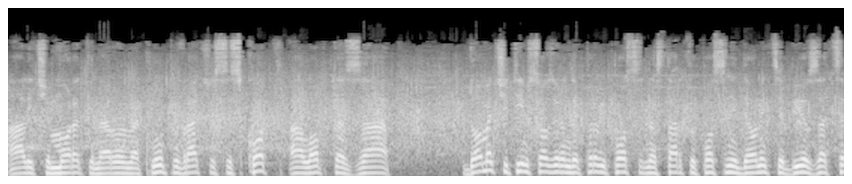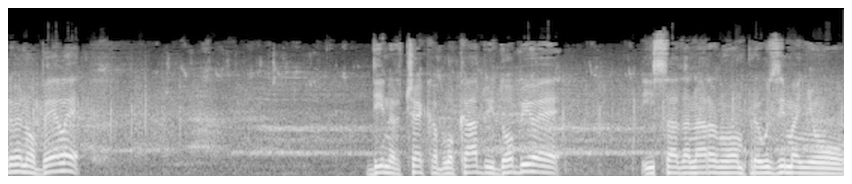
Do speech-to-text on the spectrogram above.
ali će morati naravno na klupu. Vraća se Scott, a lopta za domaći tim s obzirom da je prvi posled na startu poslednje deonice bio za crveno-bele. Dinar čeka blokadu i dobio je i sada naravno u ovom preuzimanju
